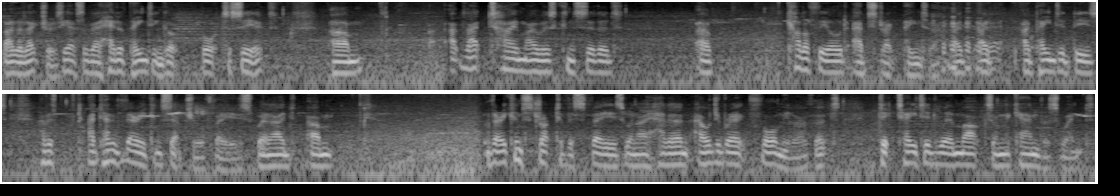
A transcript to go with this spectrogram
by the lecturers yes so the head of painting got brought to see it Um, at that time, I was considered a colour-field abstract painter. I, I, painted these. I was. I'd had a very conceptual phase when I'd. Um, a very constructivist phase when I had an algebraic formula that dictated where marks on the canvas went.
